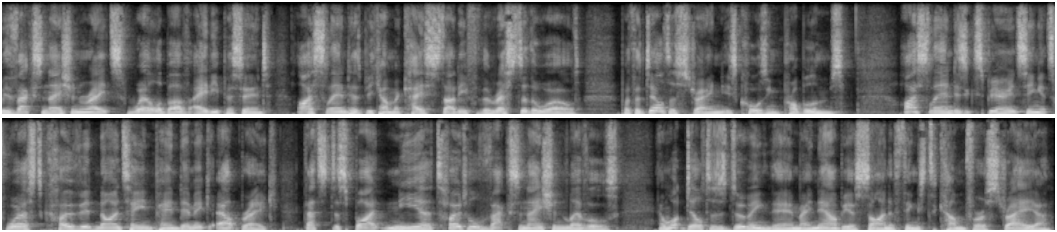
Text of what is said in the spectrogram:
With vaccination rates well above 80%, Iceland has become a case study for the rest of the world, but the Delta strain is causing problems. Iceland is experiencing its worst COVID-19 pandemic outbreak. That's despite near total vaccination levels, and what Delta's doing there may now be a sign of things to come for Australia.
